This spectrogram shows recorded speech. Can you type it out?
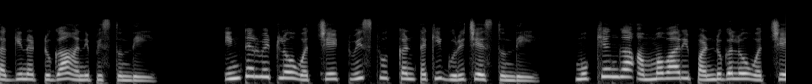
తగ్గినట్టుగా అనిపిస్తుంది. ఇంటర్వెట్లో వచ్చే ట్విస్ట్ ఉత్కంఠకి గురిచేస్తుంది ముఖ్యంగా అమ్మవారి పండుగలో వచ్చే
